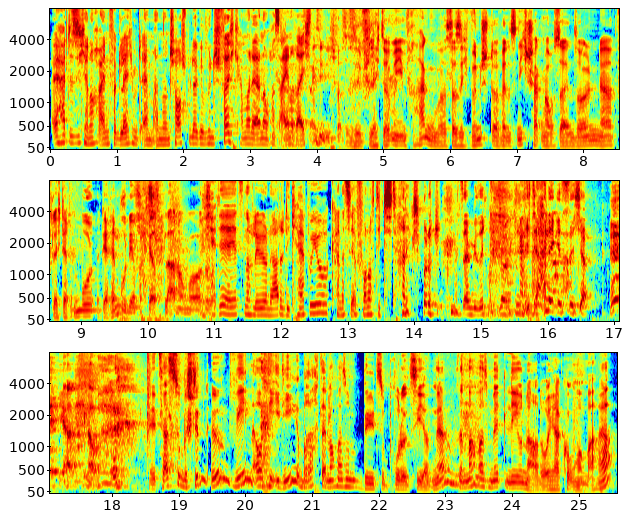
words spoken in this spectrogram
Er hatte sich ja noch einen Vergleich mit einem anderen Schauspieler gewünscht. Vielleicht kann man da ja noch was einreichen. Weiß ich nicht, was sich, vielleicht sollten wir ihn fragen, was er sich wünscht, wenn es nicht Norris sein sollen. Ja, vielleicht der Rembo, der Rembo der Verkehrsplanung oder so. Ich hätte ja jetzt noch Leonardo DiCaprio, kann das ja vorne auf die Titanic schon mit seinem Gesicht. Die Titanic ist sicher. Ja, genau. Jetzt hast du bestimmt irgendwen auf die Idee gebracht, da nochmal so ein Bild zu produzieren. Ne? Dann machen wir es mit Leonardo. Ja, gucken wir mal. Ja?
